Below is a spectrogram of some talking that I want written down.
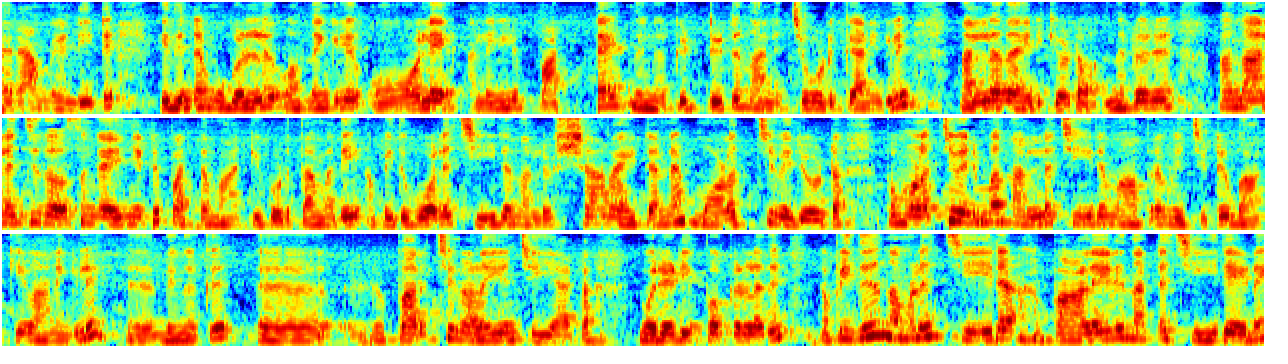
വരാൻ വേണ്ടിയിട്ട് ഇതിന്റെ മുകളിൽ ഒന്നെങ്കിൽ ഓല അല്ലെങ്കിൽ പട്ട നിങ്ങൾക്ക് ഇട്ടിട്ട് നനച്ചു കൊടുക്കുകയാണെങ്കിൽ നല്ലതായിരിക്കും കേട്ടോ. എന്നിട്ടൊരു നാലഞ്ച് ദിവസം കഴിഞ്ഞിട്ട് പട്ട മാറ്റി കൊടുത്താൽ മതി. അപ്പൊ ഇതുപോലെ ചീര നല്ല ഉഷാറായിട്ട് തന്നെ മുളച്ച് വരും കേട്ടോ. അപ്പൊ മുളച്ച് വരുമ്പോൾ നല്ല ചീര മാത്രം വെച്ചിട്ട് ബാക്കി വേണമെങ്കിൽ നിങ്ങൾക്ക് പറിച്ച് കളയും ചെയ്യാം കേട്ടോ. മുരടിപ്പൊക്കെ ഉള്ളത്. അപ്പൊ ഇത് നമ്മൾ ചീര പാളയിൽ നട്ട ചീരയാണ്.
